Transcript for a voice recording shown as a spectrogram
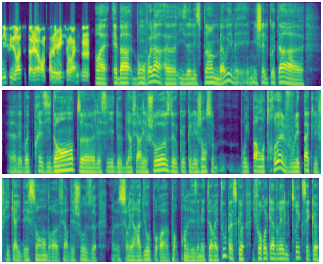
diffusera tout à l'heure en fin d'émission. Ouais. Mm. ouais. Et eh ben bon, voilà, euh, ils allaient se plaindre. Bah oui, mais Michel Cotta, euh, elle avait beau être présidente, euh, elle essayait de bien faire les choses, de, que, que les gens se brouillent pas entre eux. Elle voulait pas que les flics aillent descendre, euh, faire des choses euh, sur les radios pour, euh, pour prendre les émetteurs et tout, parce que il faut recadrer le truc, c'est que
